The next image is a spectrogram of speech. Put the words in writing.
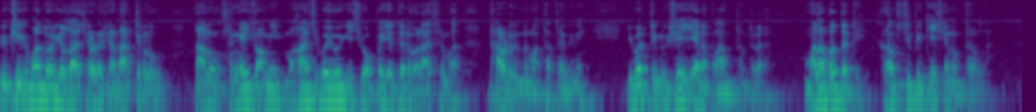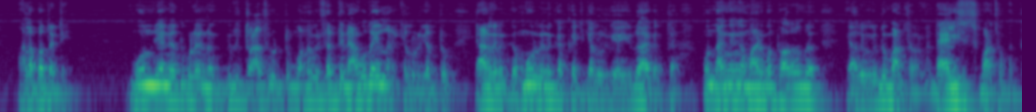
ವೀಕ್ಷಕ ಬಂದವರಿಗೆಲ್ಲ ಶರಣ ಶರಣಾರ್ಥಿಗಳು. ನಾನು ಸಂಗಯ್ಯಸ್ವಾಮಿ ಮಹಾಶಿವಯೋಗಿ ಶಿವಪ್ಪ ಗೆದ್ದನವರ ಆಶ್ರಮ ಧಾರವಾಡದಿಂದ ಮಾತಾಡ್ತಾ ಇದ್ದೀನಿ. ಇವತ್ತಿನ ವಿಷಯ ಏನಪ್ಪ ಅಂತಂದ್ರೆ, ಮಲಬದ್ಧತೆ ಕಾನ್ಸ್ಟಿಫಿಕೇಷನ್ ಅಂತಾರಲ್ಲ ಮಲಬದ್ಧತೆ. ಮುಂಜಾನೆ ಎದ್ದು ಕೂಡ ಇದು ತ್ರಾಸು ಬಿಟ್ಟು ಮನೋವಿಸರ್ಜನೆ ಆಗೋದೇ ಇಲ್ಲ. ಕೆಲವ್ರಿಗಂತೂ ಎರಡು ದಿನಕ್ಕೆ, ಮೂರು ದಿನಕ್ಕೆ ಆಕೈತಿ ಕೆಲವ್ರಿಗೆ ಇದು ಆಗುತ್ತೆ ಒಂದು ಹಂಗಂಗೆ ಮಾಡ್ಕೊತ ಅದರೊಂದು ಯಾವುದು ಇದು ಮಾಡ್ತಾರಲ್ಲ ಡಯಾಲಿಸಿಸ್ ಮಾಡಿಸ್ಬೇಕಂತ.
